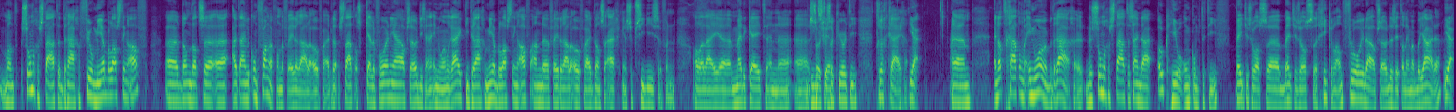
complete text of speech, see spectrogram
want sommige staten dragen veel meer belasting af. eh, dan dat ze eh, uiteindelijk ontvangen van de federale overheid. Een staat als California of zo, die zijn enorm rijk. Die dragen meer belasting af aan de federale overheid dan ze eigenlijk in subsidies of in allerlei eh, Medicaid en. Social Security terugkrijgen. Ja, Ehm, en dat gaat om enorme bedragen. Dus sommige staten zijn daar ook heel oncompetitief. Beetje zoals, eh, beetje zoals eh, Griekenland, Florida of zo. Er zitten alleen maar bejaarden. ja.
